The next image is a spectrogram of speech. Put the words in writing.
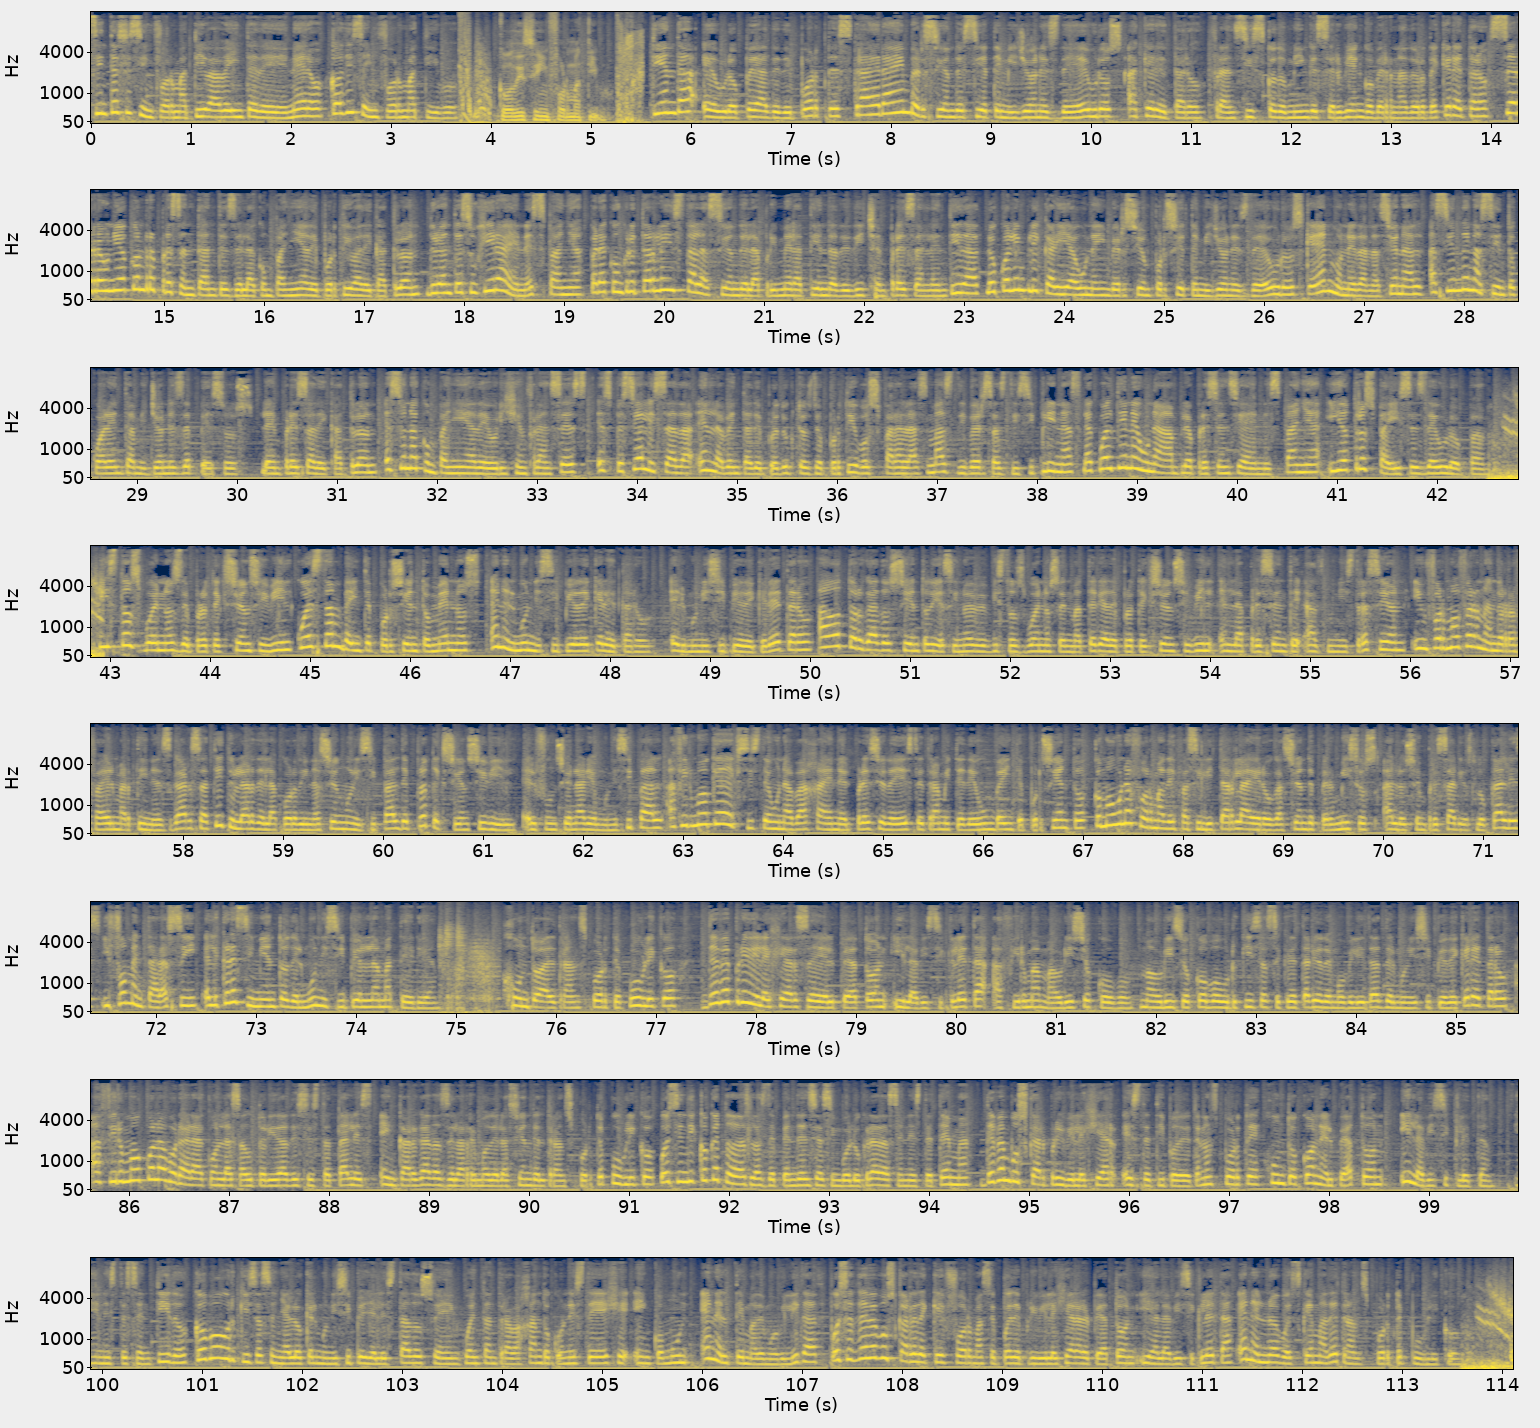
Síntesis informativa 20 de enero, Códice Informativo. Códice Informativo. Tienda Europea de Deportes traerá inversión de 7 millones de euros a Querétaro. Francisco Domínguez Servién, gobernador de Querétaro, se reunió con representantes de la compañía deportiva de Catlón durante su gira en España para concretar la instalación de la primera tienda de dicha empresa en la entidad, lo cual implicaría una inversión por 7 millones de euros que en moneda nacional ascienden a 140 millones de pesos. La empresa de Catlón es una compañía de origen francés especializada en la venta de productos deportivos para las más diversas disciplinas, la cual tiene una amplia presencia en España y otros países de Europa. Vistos buenos de protección civil cuestan 20% menos en el municipio de Querétaro. El municipio de Querétaro ha otorgado 119 vistos buenos en materia de protección civil en la presente administración, informó Fernando Rafael Martínez Garza, titular de la Coordinación Municipal de Protección Civil. El funcionario municipal afirmó que existe una baja en el precio de este trámite de un 20% como una forma de facilitar la erogación de permisos a los empresarios locales y fomentar así el crecimiento del municipio en la materia. Junto al transporte público, debe privilegiarse el peatón y la bicicleta, afirma Mauricio Cobo. Mauricio Cobo Urquiza, secretario de Movilidad del municipio de Querétaro, afirmó colaborará con las autoridades estatales encargadas de la remodelación del transporte público, pues indicó que todas las dependencias involucradas en este tema deben buscar privilegiar este tipo de transporte junto con el peatón y la bicicleta. En este sentido, Cobo Urquiza señaló que el municipio y el Estado se encuentran trabajando con este eje en común en el tema de movilidad, pues se debe buscar de qué forma se puede privilegiar al peatón y a la bicicleta en el nuevo esquema de transporte público.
